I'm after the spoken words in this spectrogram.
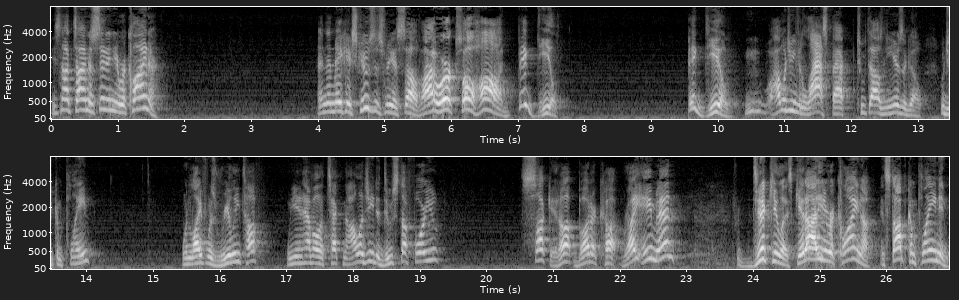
It's not time to sit in your recliner and then make excuses for yourself. I work so hard. Big deal. Big deal. how would you even last back 2,000 years ago? Would you complain when life was really tough? When you didn't have all the technology to do stuff for you? Suck it up, buttercup, right? Amen? It's ridiculous. Get out of your recliner and stop complaining.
